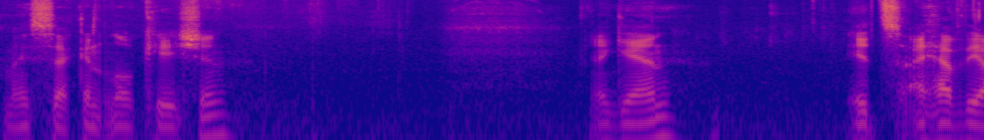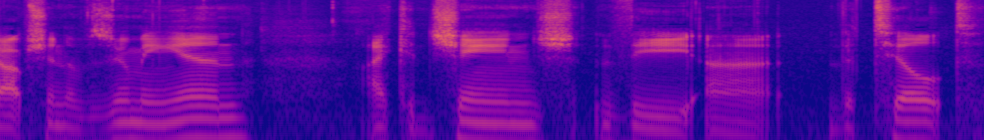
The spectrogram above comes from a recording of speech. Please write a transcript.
my second location. Again, it's I have the option of zooming in. I could change the uh, the tilt,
